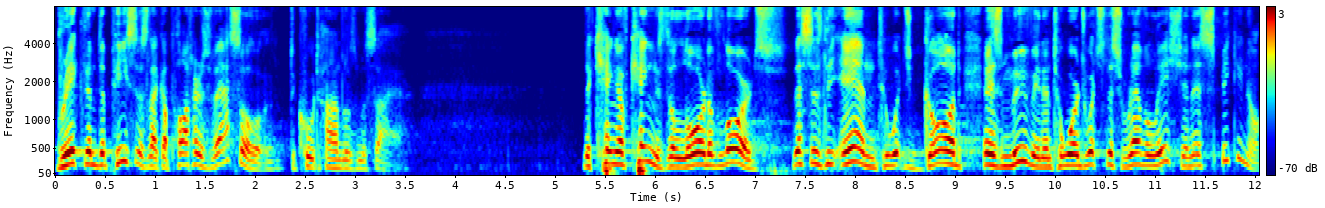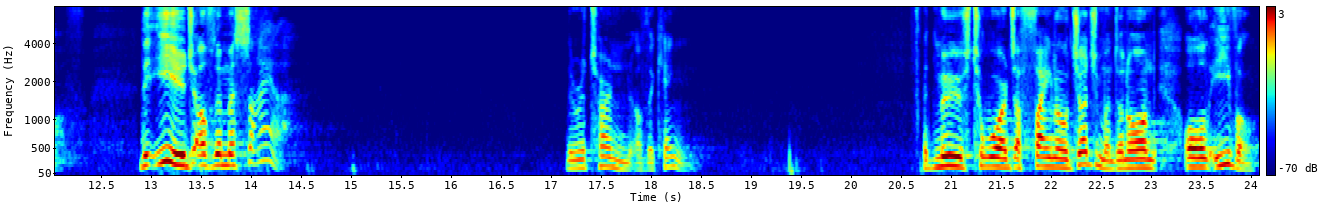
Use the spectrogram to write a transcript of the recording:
break them to pieces like a potter's vessel, to quote Handel's Messiah. The King of Kings, the Lord of Lords. This is the end to which God is moving and towards which this revelation is speaking of. The age of the Messiah the return of the king. It moves towards a final judgment on all evil,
